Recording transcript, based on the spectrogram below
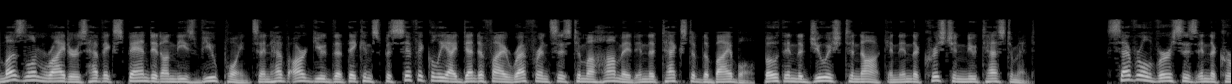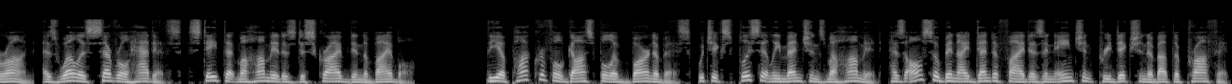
Muslim writers have expanded on these viewpoints and have argued that they can specifically identify references to Muhammad in the text of the Bible, both in the Jewish Tanakh and in the Christian New Testament. Several verses in the Quran, as well as several hadiths, state that Muhammad is described in the Bible. The apocryphal Gospel of Barnabas, which explicitly mentions Muhammad, has also been identified as an ancient prediction about the prophet,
